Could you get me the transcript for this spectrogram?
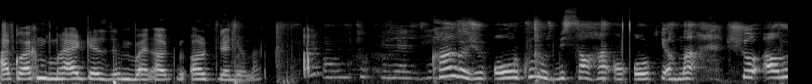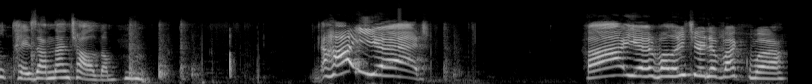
Ark bakın herkes de ben ark, ark dileniyorum. Çok güzel değil. Kanka şu orkumuz bir sahan ork diyor ama şu onu teyzemden çaldım. Hayır. Hayır bana hiç öyle bakma.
